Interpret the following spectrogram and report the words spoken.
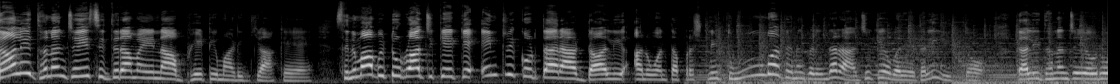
ಡಾಲಿ ಧನಂಜಯ್ ಸಿದ್ದರಾಮಯ್ಯನ ಭೇಟಿ ಮಾಡಿದ್ಯಾಕೆ ಸಿನಿಮಾ ಬಿಟ್ಟು ರಾಜಕೀಯಕ್ಕೆ ಎಂಟ್ರಿ ಕೊಡ್ತಾರಾ ಡಾಲಿ ಅನ್ನುವಂಥ ಪ್ರಶ್ನೆ ತುಂಬಾ ದಿನಗಳಿಂದ ರಾಜಕೀಯ ವಲಯದಲ್ಲಿ ಇತ್ತು. ಡಾಲಿ ಧನಂಜಯ್ ಅವರು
